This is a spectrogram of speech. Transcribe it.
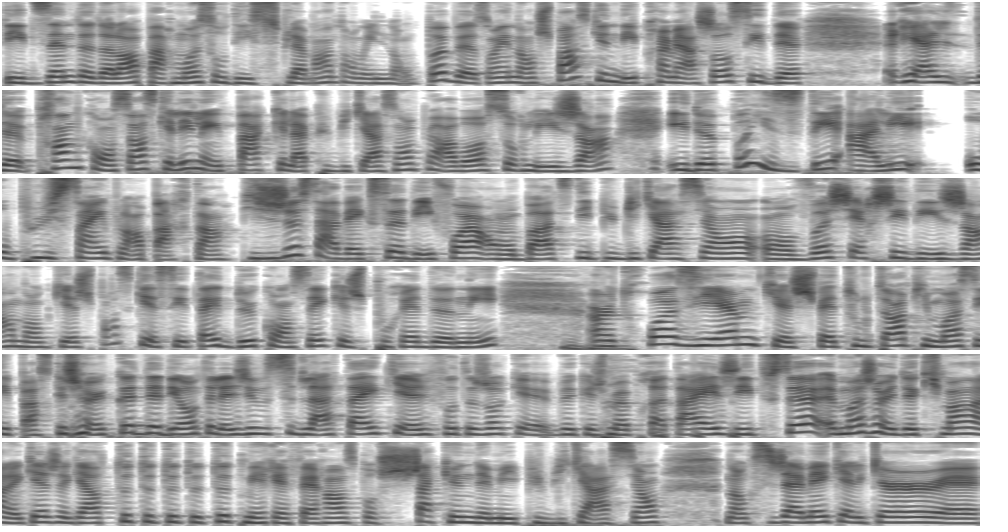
des dizaines de dollars par mois sur des suppléments dont ils n'ont pas besoin. Donc, je pense qu'une des premières choses, c'est de, de prendre conscience quel est l'impact que la publication peut avoir sur les gens et de pas hésiter à aller au plus simple en partant. Puis juste avec ça, des fois, on bâtit des publications, on va chercher des gens. Donc, je pense que c'est peut-être deux conseils que je pourrais donner. Mhm. Un troisième que je fais tout le temps, puis moi, c'est parce que j'ai un code de déontologie aussi de la tête qu'il faut toujours que, que je me protège et tout ça. Moi, j'ai un document dans lequel je garde toutes, toutes, toutes, toutes mes références pour chacune de mes publications. Donc, si jamais quelqu'un euh,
